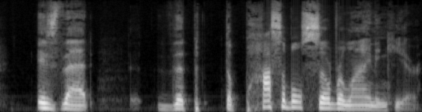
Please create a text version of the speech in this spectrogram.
is that the the possible silver lining here,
